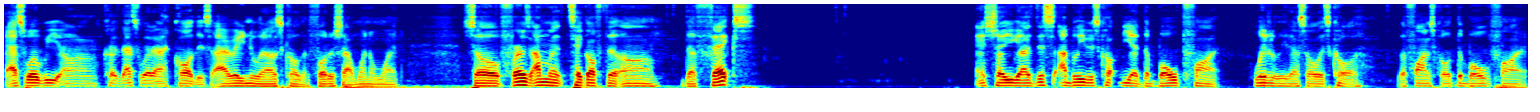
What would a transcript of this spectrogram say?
That's what we um cause that's what I called this. I already knew what I was calling Photoshop 101. So first I'm gonna take off the um the effects and show you guys this I believe it's called yeah the bold font. Literally that's all it's called. The font is called the bold font.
